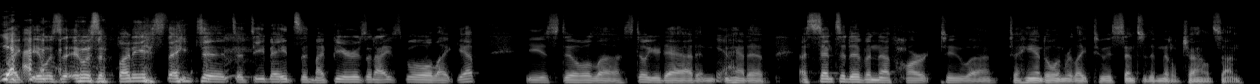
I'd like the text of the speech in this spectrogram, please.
Yeah. like it was it was the funniest thing to to teammates and my peers in high school like yep he is still uh still your dad and, and had a, a sensitive enough heart to uh to handle and relate to his sensitive middle child son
